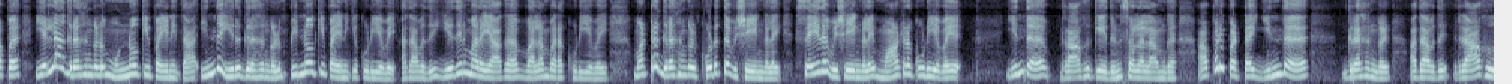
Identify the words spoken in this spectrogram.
அப்போ எல்லா கிரகங்களும் முன்னோக்கி பயணித்தா இந்த இரு கிரகங்களும் பின்னோக்கி பயணிக்கக்கூடியவை. அதாவது எதிர்மறையாக வலம் வரக்கூடியவை. மற்ற கிரகங்கள் கொடுத்த விஷயங்களை செய்த விஷயங்களை மாற்றக்கூடியவை. இந்த ராகு கேதுன்னு சொல்லலாம்ங்க. அப்படிப்பட்ட இந்த கிரகங்கள் அதாவது ராகு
